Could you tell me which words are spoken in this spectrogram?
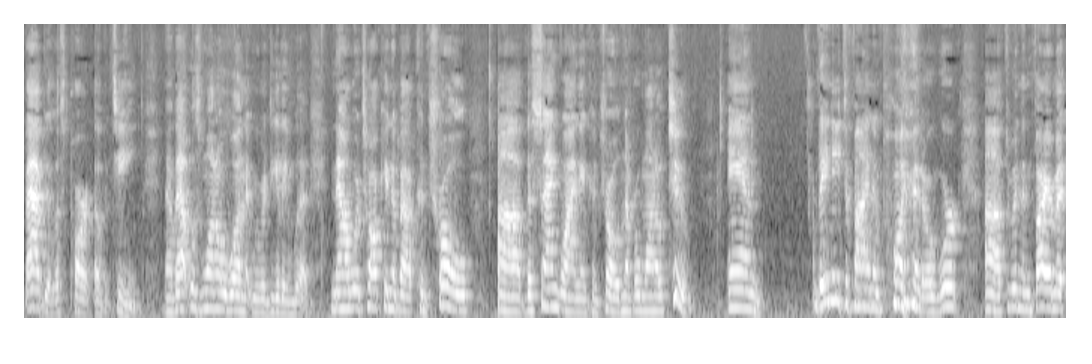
fabulous part of a team. Now, that was 101 that we were dealing with. Now we're talking about control, uh, the sanguine in control, number 102. And they need to find employment or work uh, through an environment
